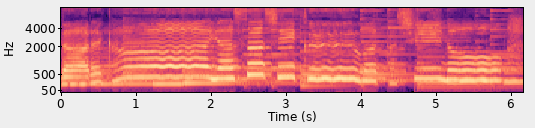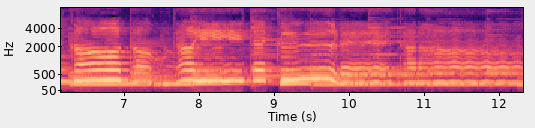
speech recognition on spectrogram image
誰か優しく私の肩を抱いてくれたら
